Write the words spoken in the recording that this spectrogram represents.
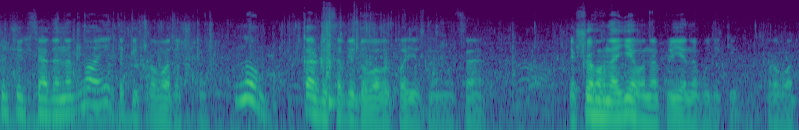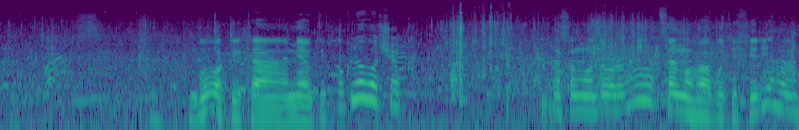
чуть-чуть сяде на дно і такі проводочки. Ну, кожен собі доловить по-різному. Це, якщо вона є, вона клює на будь-які проводки. Було кілька мелких покльовочок на самодур. Ну, це могла бути фіріна,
